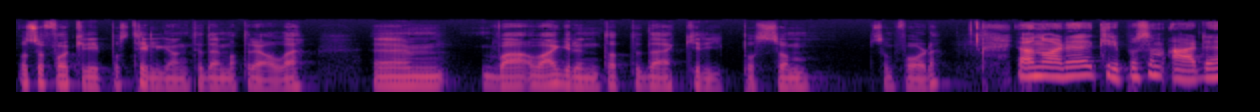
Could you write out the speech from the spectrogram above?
Og så får Kripos tilgang til det materialet. Um, hva, hva er grunnen til at det er Kripos som, som får det? Ja, nå er det Kripos som er det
